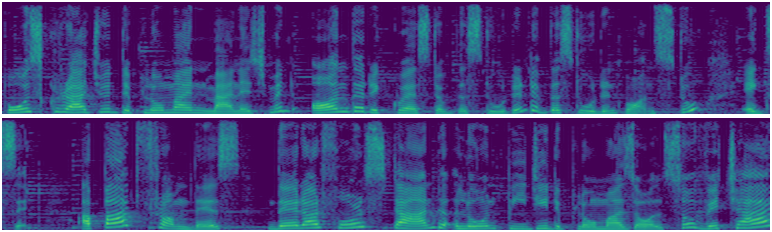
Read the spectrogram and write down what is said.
postgraduate diploma in management on the request of the student if the student wants to exit. Apart from this, there are four stand-alone PG diplomas also which are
